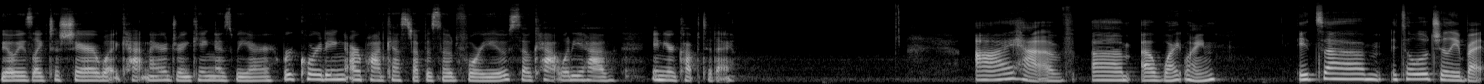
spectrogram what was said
we always like to share what Kat and I are drinking as we are recording our podcast episode for you. So, Kat, what do you have in your cup today? I have um, a white wine. It's um it's a little chilly, but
